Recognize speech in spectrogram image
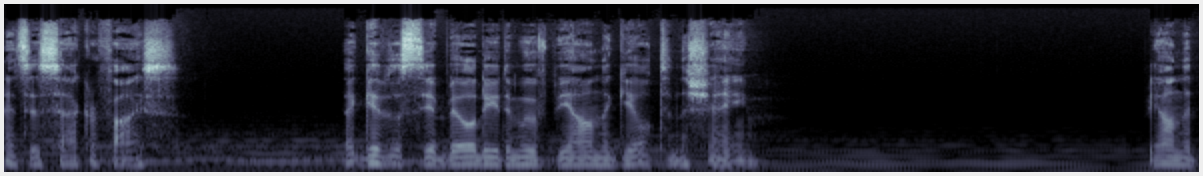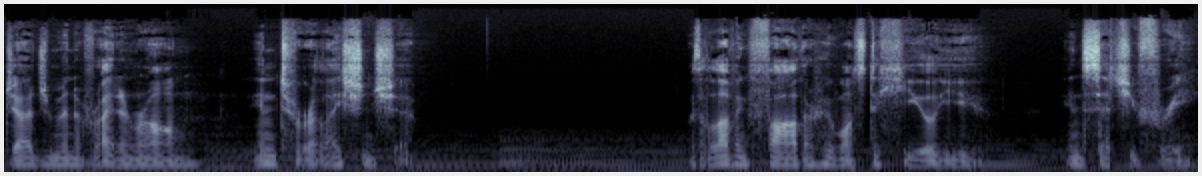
And it's his sacrifice that gives us the ability to move beyond the guilt and the shame, beyond the judgment of right and wrong, into relationship with a loving Father who wants to heal you and set you free.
